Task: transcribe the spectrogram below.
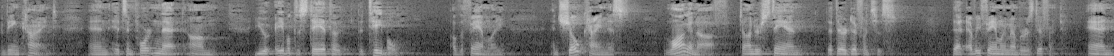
and being kind. And it's important that um, you're able to stay at the, the table of the family and show kindness long enough to understand that there are differences, that every family member is different. And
